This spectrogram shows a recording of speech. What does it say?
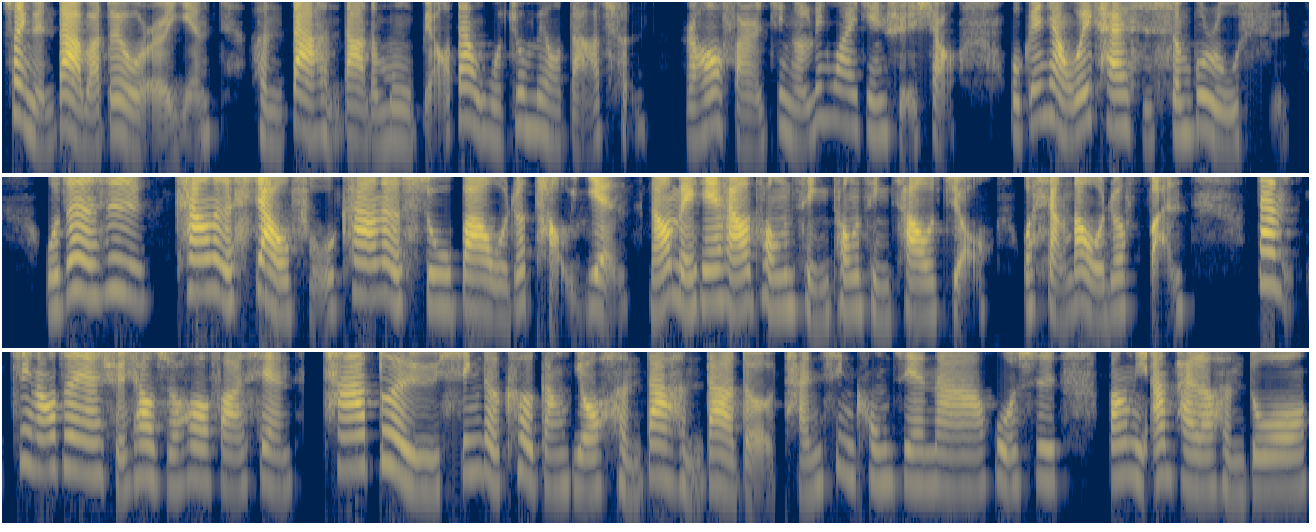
算远大吧，对我而言很大很大的目标，但我就没有达成，然后反而进了另外一间学校。我跟你讲，我一开始生不如死。我真的是看到那个校服，看到那个书包，我就讨厌，然后每天还要通勤，通勤超久，我想到我就烦。但进到这间学校之后，发现他对于新的课纲有很大很大的弹性空间啊，或者是帮你安排了很多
